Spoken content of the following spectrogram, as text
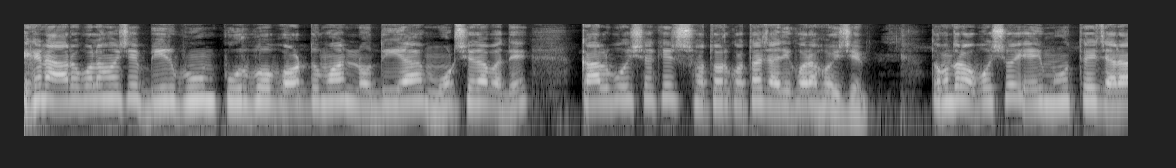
এখানে আরও বলা হয়েছে, বীরভূম, পূর্ব বর্ধমান, নদিয়া, মুর্শিদাবাদে কালবৈশাখীর সতর্কতা জারি করা হয়েছে। তোমাদের অবশ্যই এই মুহূর্তে যারা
